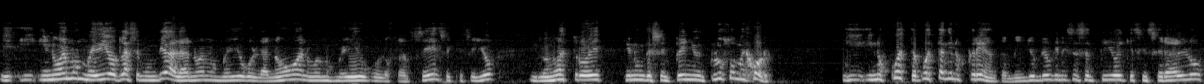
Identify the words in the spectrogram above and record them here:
y, y, no hemos medido clase mundial, ¿eh? no hemos medido con la NOAA, no hemos medido con los franceses, qué sé yo, y lo nuestro es, tiene un desempeño incluso mejor. Y, nos cuesta, cuesta que nos crean también. Yo creo que en ese sentido hay que sincerarlo.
